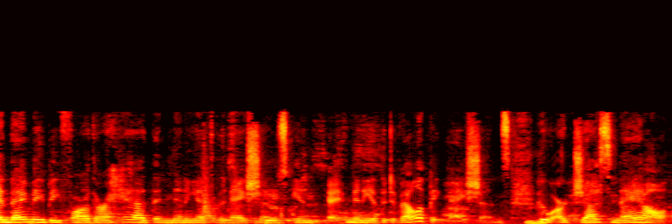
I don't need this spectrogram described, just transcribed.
And they may be farther ahead than many of the nations in many of the developing nations who are just now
